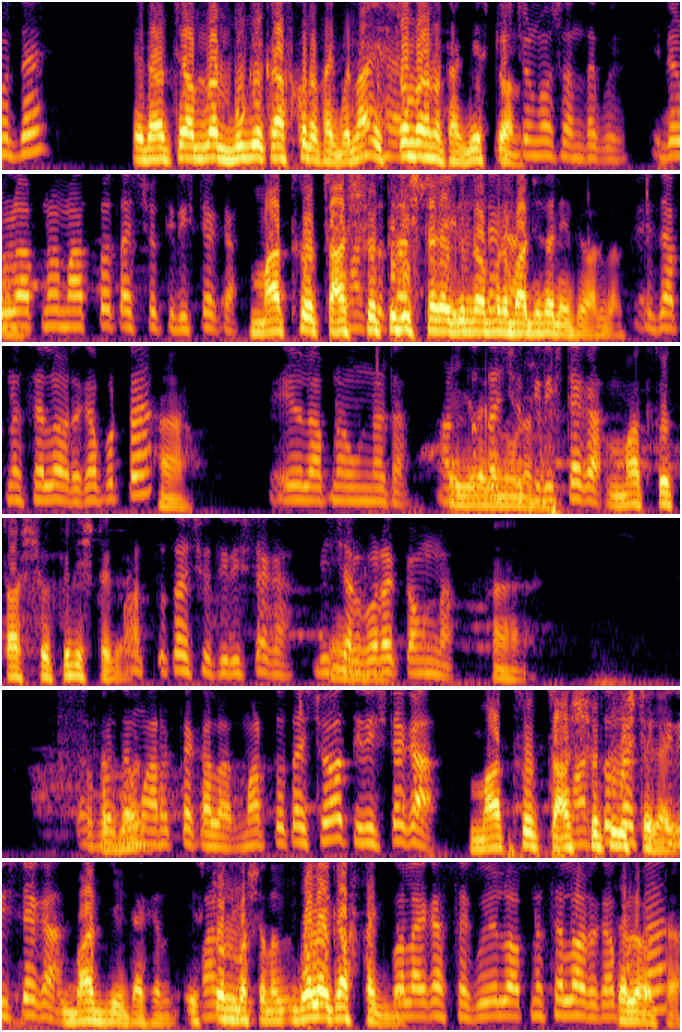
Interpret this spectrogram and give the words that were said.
মধ্যে। এটা হচ্ছে আপনার বুকে কাজ করা থাকবে না? হ্যাঁ, স্টোন বানানো থাকবে স্টোন স্টোন মোশন থাকবে। এটা হলো আপনার মাত্র চারশো তিরিশ টাকা। মাত্র চারশো তিরিশ টাকায় কিন্তু 430 আপনার বাজেটে নিতে পারবেন। এই যে আপনার সালোয়ার কাপড়টা। হ্যাঁ। এই হলো আপনার উন্নাটা। মাত্র চারশো তিরিশ টাকা। মাত্র চারশো তিরিশ টাকা। মাত্র চারশো তিরিশ টাকা। বিশাল বড় একটা উন্না। হ্যাঁ হ্যাঁ। তারপর? দাম আরেকটা কালার। মাত্র চারশো তিরিশ টাকা। মাত্র চারশো তিরিশ টাকা। বাজি দেখেন স্টোন বসানো গলায় কাজ থাকবে। গলায় কাছ থাকবে। এলো আপনার সালোয়ার কাপড়টা। সালোয়ারটা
